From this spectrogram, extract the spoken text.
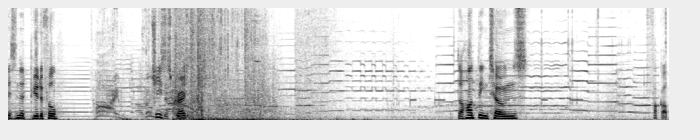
Isn't it beautiful? Jesus Christ. The hunting tones. Fuck up.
